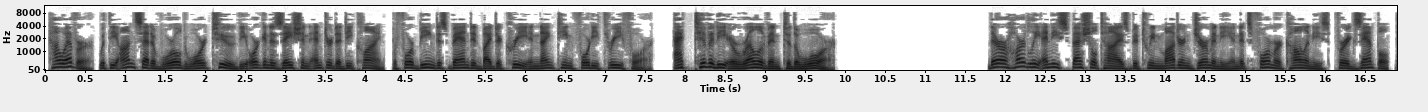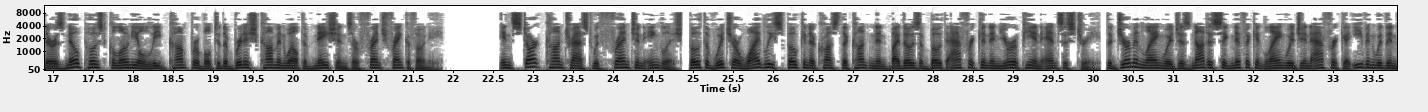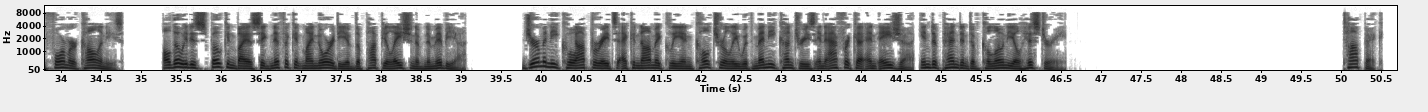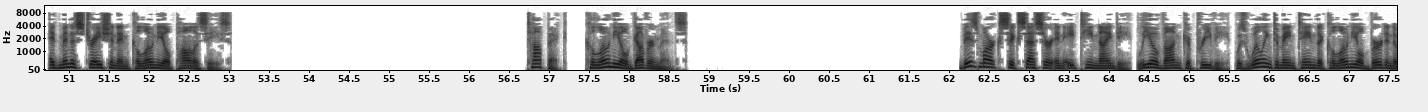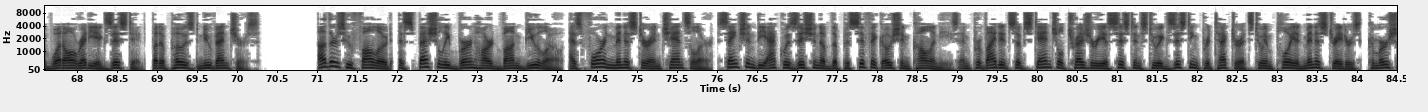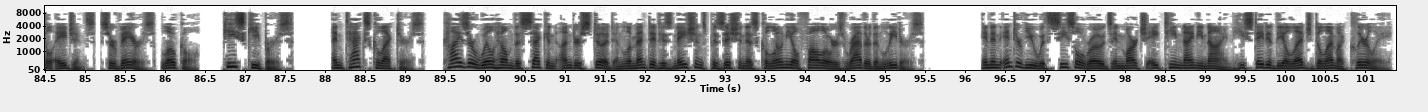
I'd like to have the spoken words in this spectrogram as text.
However, with the onset of World War II the organization entered a decline, before being disbanded by decree in 1943 for "...activity irrelevant to the war." There are hardly any special ties between modern Germany and its former colonies, for example, there is no post-colonial league comparable to the British Commonwealth of Nations or French Francophonie. In stark contrast with French and English, both of which are widely spoken across the continent by those of both African and European ancestry, the German language is not a significant language in Africa even within former colonies—although it is spoken by a significant minority of the population of Namibia. Germany cooperates economically and culturally with many countries in Africa and Asia, independent of colonial history. Administration and colonial policies Colonial governments Bismarck's successor in 1890, Leo von Caprivi, was willing to maintain the colonial burden of what already existed, but opposed new ventures. Others who followed, especially Bernhard von Bülow, as foreign minister and chancellor, sanctioned the acquisition of the Pacific Ocean colonies and provided substantial treasury assistance to existing protectorates to employ administrators, commercial agents, surveyors, local peacekeepers, and tax collectors. Kaiser Wilhelm II understood and lamented his nation's position as colonial followers rather than leaders. In an interview with Cecil Rhodes in March 1899 he stated the alleged dilemma clearly.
